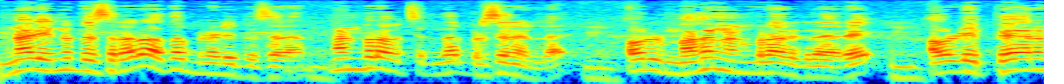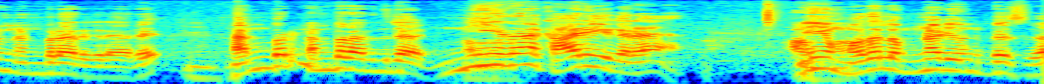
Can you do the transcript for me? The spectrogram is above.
முன்னாடி என்ன பேசுறாரோ அதான் பின்னாடி பேசுறாரு. நண்பரா வச்சிருந்தாரு பிரச்சனை இல்ல. அவருடைய மகன் நண்பரா இருக்கிறாரு. அவருடைய பேரன் நண்பரா இருக்கிறாரு. நண்பர் நண்பரா இருந்துட்டாரு நீ தானே காரியக்காரன். நீ. முதல்ல முன்னாடி வந்து பேசுவ.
